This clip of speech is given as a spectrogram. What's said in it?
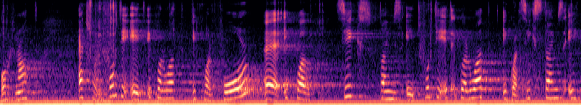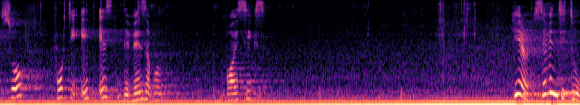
or not. Actually 48 equal what? Equal 4 uh, equal 6 times 8 48 equal what? Equal 6 times 8 so 48 is divisible by 6 here 72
